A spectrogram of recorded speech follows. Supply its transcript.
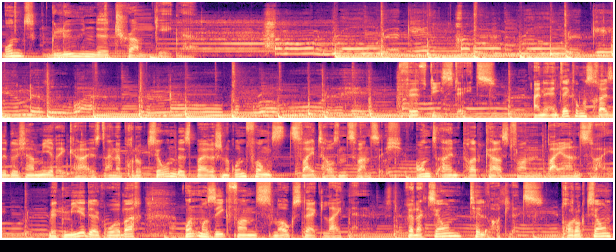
und glühende Trump-Gegner. 50 States. Eine Entdeckungsreise durch Amerika ist eine Produktion des Bayerischen Rundfunks 2020 und ein Podcast von Bayern 2. Mit mir, Dirk Rohrbach, und Musik von Smokestack Lightning. Redaktion Till Ottlitz. Produktion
